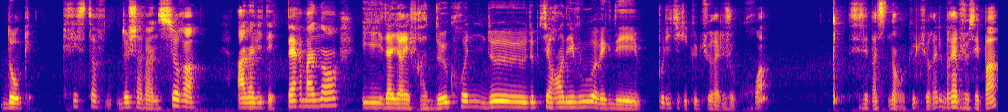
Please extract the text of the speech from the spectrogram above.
Donc Christophe de Chavannes sera un invité permanent. D'ailleurs, il fera deux, deux, deux petits rendez-vous avec des politiques et culturels, je crois si c'est pas non culturel, bref, je sais pas.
